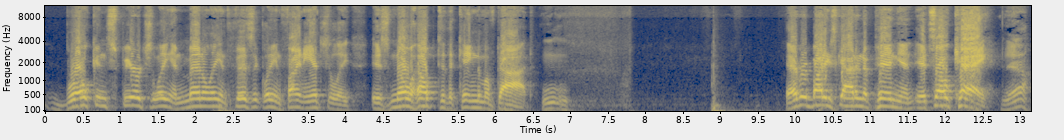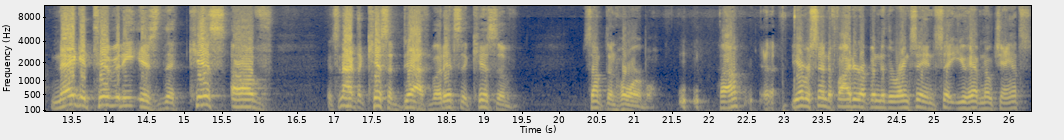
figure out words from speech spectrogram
broken spiritually and mentally and physically and financially is no help to the kingdom of God. Everybody's got an opinion. It's okay. Yeah. Negativity is the kiss of, it's not the kiss of death, but it's the kiss of something horrible. Huh? You ever send a fighter up into the ring saying, "Say you have no chance"?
